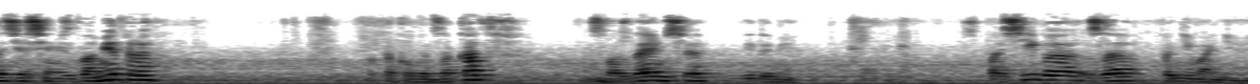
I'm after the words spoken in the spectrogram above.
Высоте 72 метра. Вот такой вот закат. Наслаждаемся видами. Спасибо за понимание.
